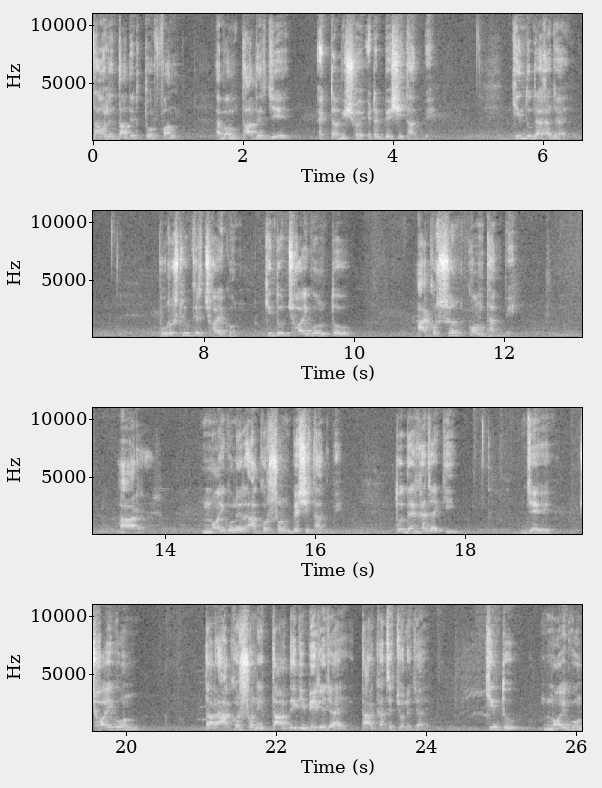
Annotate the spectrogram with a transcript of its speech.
তাহলে তাদের তোরফাল এবং তাদের যে একটা বিষয়, এটা বেশি থাকবে। কিন্তু দেখা যায়, পুরুষ লোকের ছয় গুণ, কিন্তু ছয় গুণ তো আকর্ষণ কম থাকবে। আর নয় গুণের আকর্ষণ বেশি থাকবে। তো দেখা যায় কি, যে ছয় গুণ তার আকর্ষণে তার দিকে বেড়ে যায়, তার কাছে চলে যায়, কিন্তু নয় গুণ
